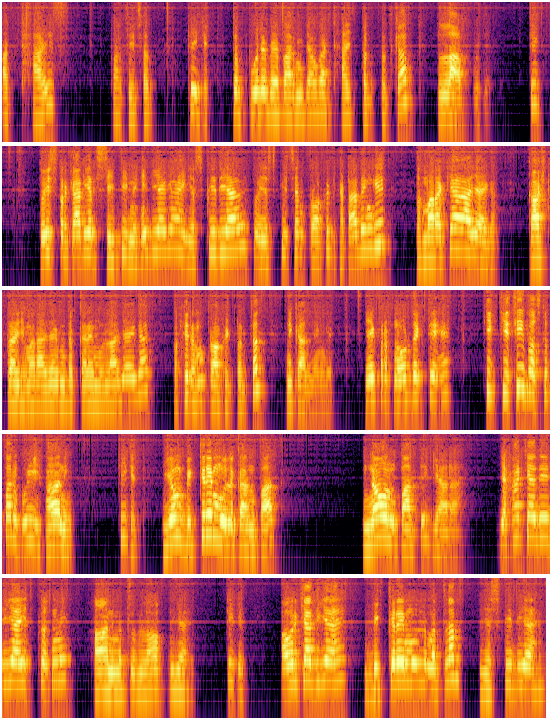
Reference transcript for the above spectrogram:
अट्ठाईस प्रतिशत ठीक है तो पूरे व्यापार में क्या होगा? अट्ठाईस प्रतिशत का लाभ हो जाएगा। ठीक तो इस प्रकार यदि सीपी नहीं दिया गया है एसपी दिया है तो एसपी से हम प्रॉफिट घटा देंगे तो हमारा क्या आ जाएगा? कास्ट प्राइस हमारा आ जाएगा मतलब क्रय मूल्य आ जाएगा और फिर हम प्रॉफिट प्रतिशत निकाल लेंगे। एक प्रश्न और देखते हैं कि किसी वस्तु पर हुई हानि, ठीक है एवं विक्रय मूल्य का अनुपात नौ अनुपात ग्यारह है। यहाँ क्या दे दिया है इस प्रश्न में? हानि मतलब लॉस दिया है, ठीक है। और क्या दिया है? विक्रय मूल्य मतलब एसपी दिया है।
